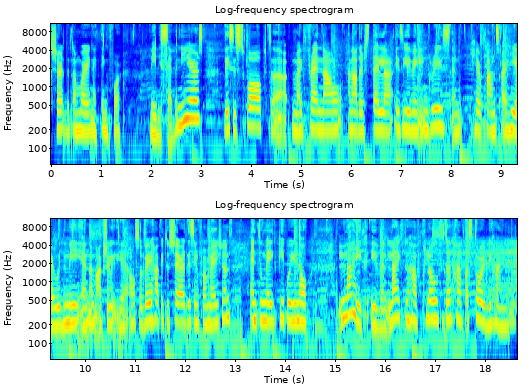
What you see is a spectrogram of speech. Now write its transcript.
shirt that I'm wearing I think for maybe seven years this is swapped. Uh, my friend now another Stella is living in Greece and her pants are here with me and I'm actually yeah also very happy to share this information and to make people you know like even like to have clothes that have a story behind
